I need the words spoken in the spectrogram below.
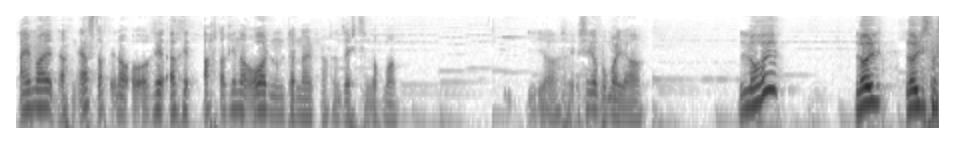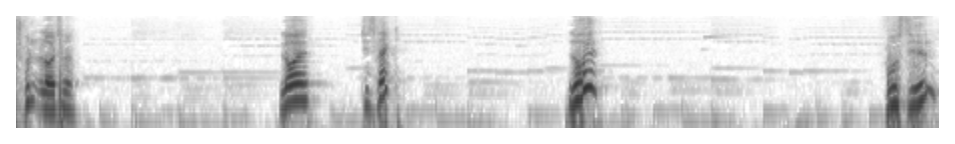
Einmal nach den ersten 8, 8 Arena-Orden und dann halt nach den 16 nochmal. Ja, ich denke einfach mal ja. LOL? LOL, LOL, die ist verschwunden, Leute. LOL, die ist weg. LOL? Wo ist die hin?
